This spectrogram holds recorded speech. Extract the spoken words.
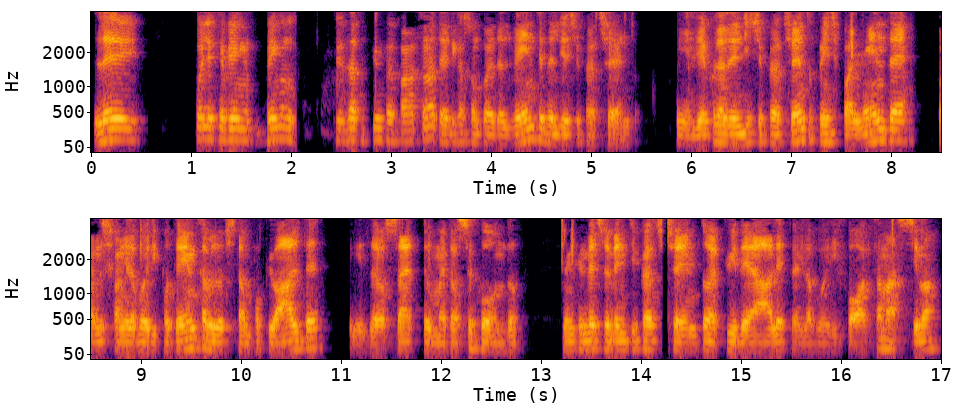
Le- quelle che veng- vengono utilizzate più in preparazione atletica sono quelle del 20 e del 10%. Quindi quelle del 10% principalmente quando si fanno i lavori di potenza, velocità un po' più alte, quindi 0,7, 1 metro al secondo, mentre invece il 20% è più ideale per i lavori di forza massima,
